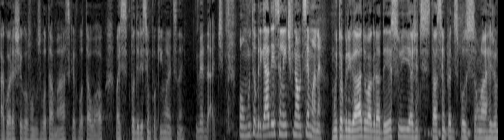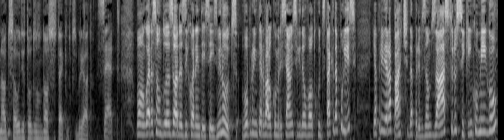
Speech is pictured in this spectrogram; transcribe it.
Agora chegou, vamos botar máscara, botar o álcool, mas poderia ser um pouquinho antes, né? Verdade. Bom, muito obrigado e excelente final de semana. Muito obrigado, eu agradeço e a gente está sempre à disposição lá, Regional de Saúde e todos os nossos técnicos. Obrigado. Certo. Bom, agora são 2 horas e 46 minutos. Vou para o intervalo comercial, em seguida eu volto com o destaque da polícia e a primeira parte da previsão dos astros. Fiquem comigo.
